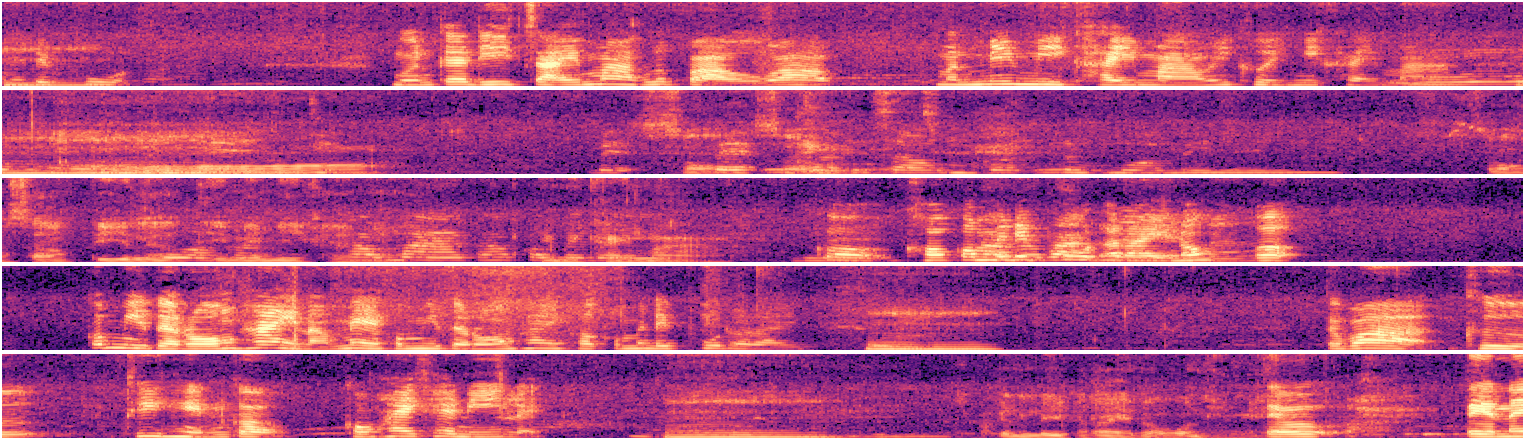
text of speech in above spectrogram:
ไม่ได้พูด เหมือนแกดีใจมากหรือเปล่าว่า มันไม่มีใครมาไม่เคยมีใครมาอืมโอ้เบะเบะเบะสองคนหนึ่งมัวไปเลยสองสามปีแล้วที่ไม่มีใครเข้ามามาเขาก็ยังไม่ไม่ใครได้มา ก็เขาก็ไม่ได้พูดอะไรเนาะก็ ก็มีแต่ร้องไห้นะแม่ก็มีแต่ร้องไห้เขาก็ไม่ได้พูดอะไรอืม แต่ว่าคือที่เห็นก็เขาให้แค่นี้แหละ อืมเป็นเลขอะไรเนาะนี่แม่ แต่แต่ใน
